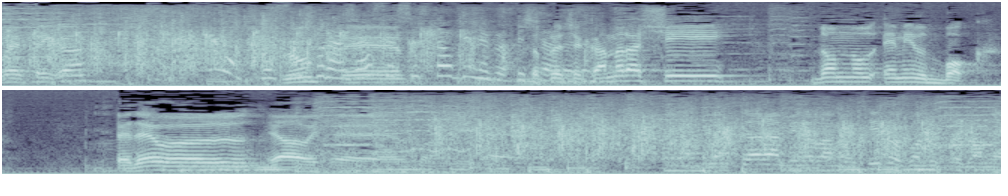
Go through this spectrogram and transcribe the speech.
vă e frică? Nu, sunt curajoasă și stau bine pe picioare. Să plece camera și domnul Emil Boc. PD-ul, ia uite. Bună seara, bine v-am găsit, o conduce pe doamna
